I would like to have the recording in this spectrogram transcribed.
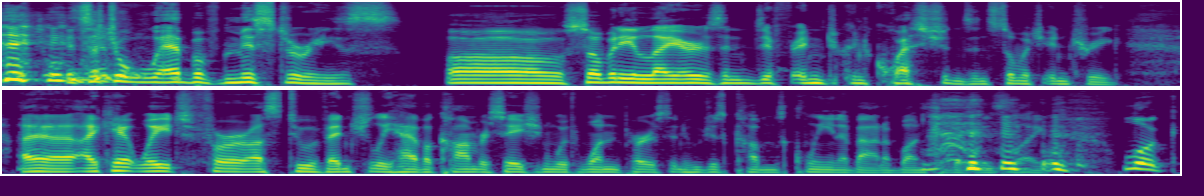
it's such a web of mysteries. Oh, so many layers and different questions and so much intrigue. Uh, I can't wait for us to eventually have a conversation with one person who just comes clean about a bunch of it. It's like, look,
